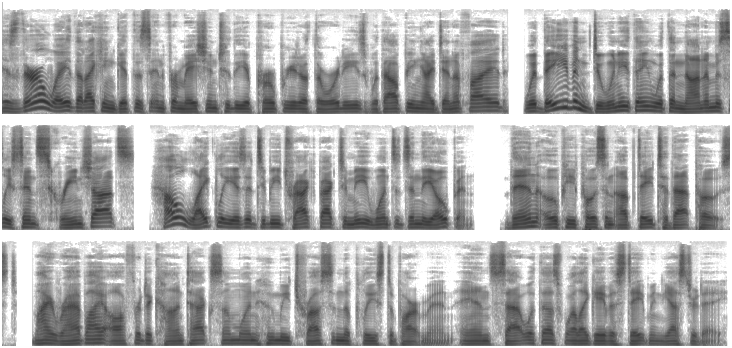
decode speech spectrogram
Is there a way that I can get this information to the appropriate authorities without being identified? Would they even do anything with anonymously sent screenshots? How likely is it to be tracked back to me once it's in the open? Then OP posts an update to that post. My rabbi offered to contact someone whom he trusts in the police department and sat with us while I gave a statement yesterday.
